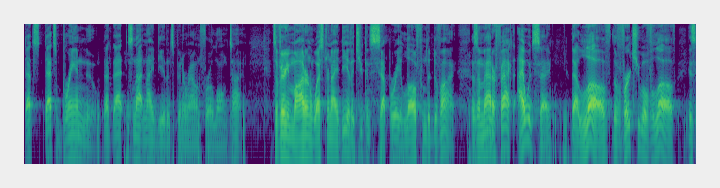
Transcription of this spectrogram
that's, that's brand new. That, that's not an idea that's been around for a long time. It's a very modern Western idea that you can separate love from the divine. As a matter of fact, I would say that love, the virtue of love, is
